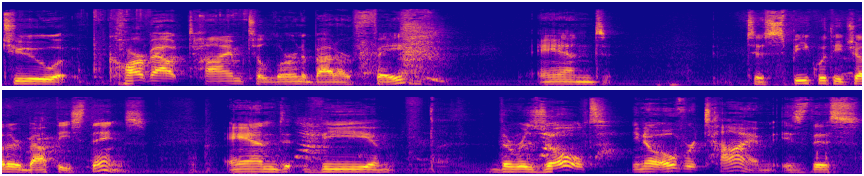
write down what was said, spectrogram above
to carve out time to learn about our faith, and to speak with each other about these things. And the the result, you know, over time is this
